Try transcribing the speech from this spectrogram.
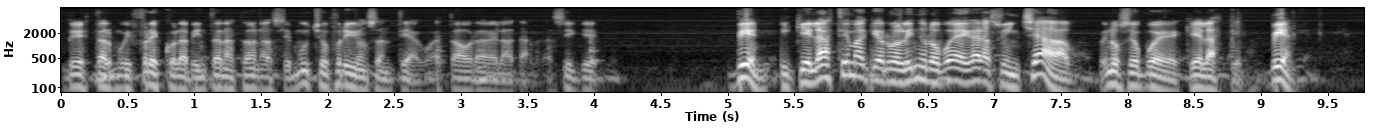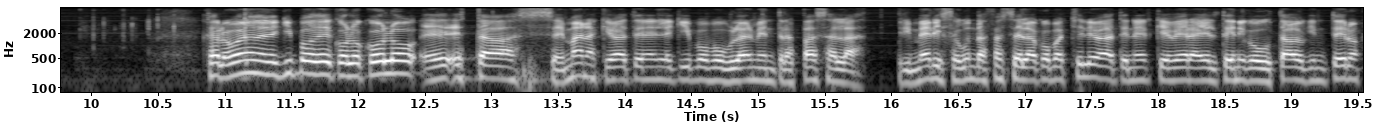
Debe estar muy fresco la pintana hasta ahora. Hace mucho frío en Santiago a esta hora de la tarde. Así que. Bien, y qué lástima que Rolino no pueda llegar a su hinchada. No se puede, qué lástima. Bien. Claro, bueno, del equipo de Colo Colo, eh, estas semanas que va a tener el equipo popular mientras pasa la primera y segunda fase de la Copa Chile, va a tener que ver ahí el técnico Gustavo Quintero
